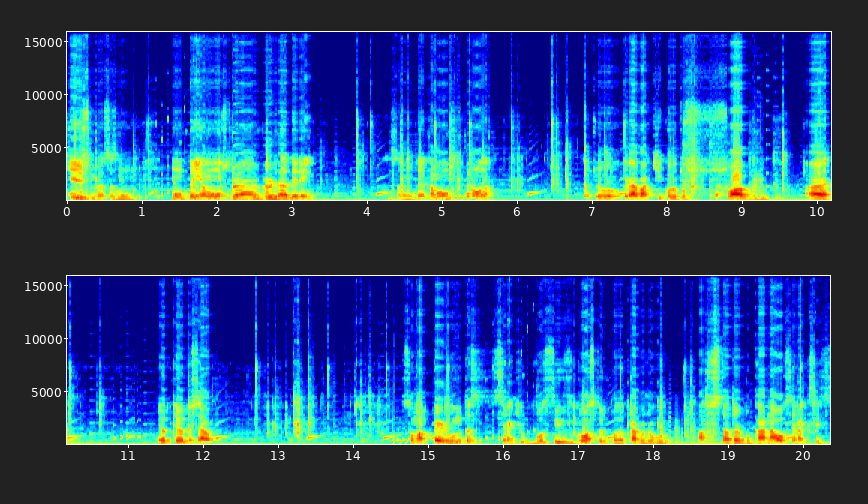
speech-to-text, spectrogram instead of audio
Que isso, meu? Essas mon... montanhas monstro é verdadeira, hein? Essa montanha tá monstrona. Então, deixa eu gravar aqui quando eu tô sóbrio. Ah, meu Deus do céu. Uma pergunta, será que vocês gostam quando eu trago jogo assustador pro canal ou será que vocês.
